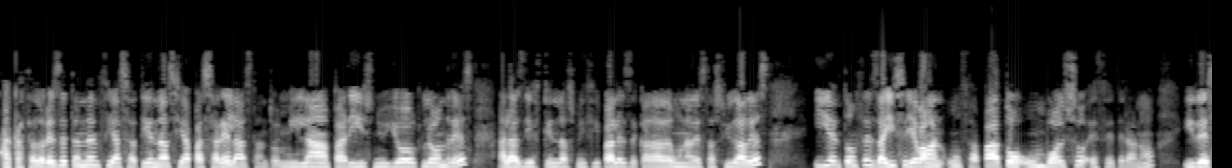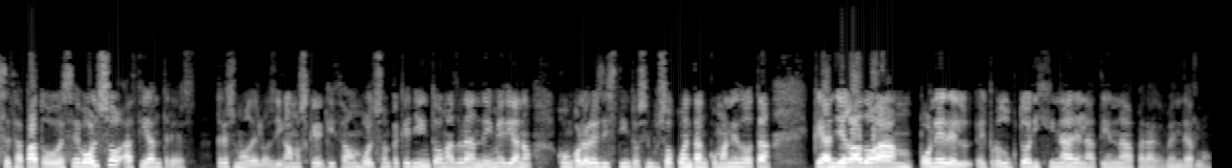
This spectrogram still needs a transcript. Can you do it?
a cazadores de tendencias a tiendas y a pasarelas, tanto en Milán, París, New York, Londres, a las 10 tiendas principales de cada una de estas ciudades, y entonces de ahí se llevaban un zapato, un bolso, etcétera, ¿no? Y de ese zapato o ese bolso hacían tres, tres modelos, digamos que quizá un bolso pequeñito, más grande y mediano, con colores distintos. Incluso cuentan como anécdota que han llegado a poner el, el producto original en la tienda para venderlo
